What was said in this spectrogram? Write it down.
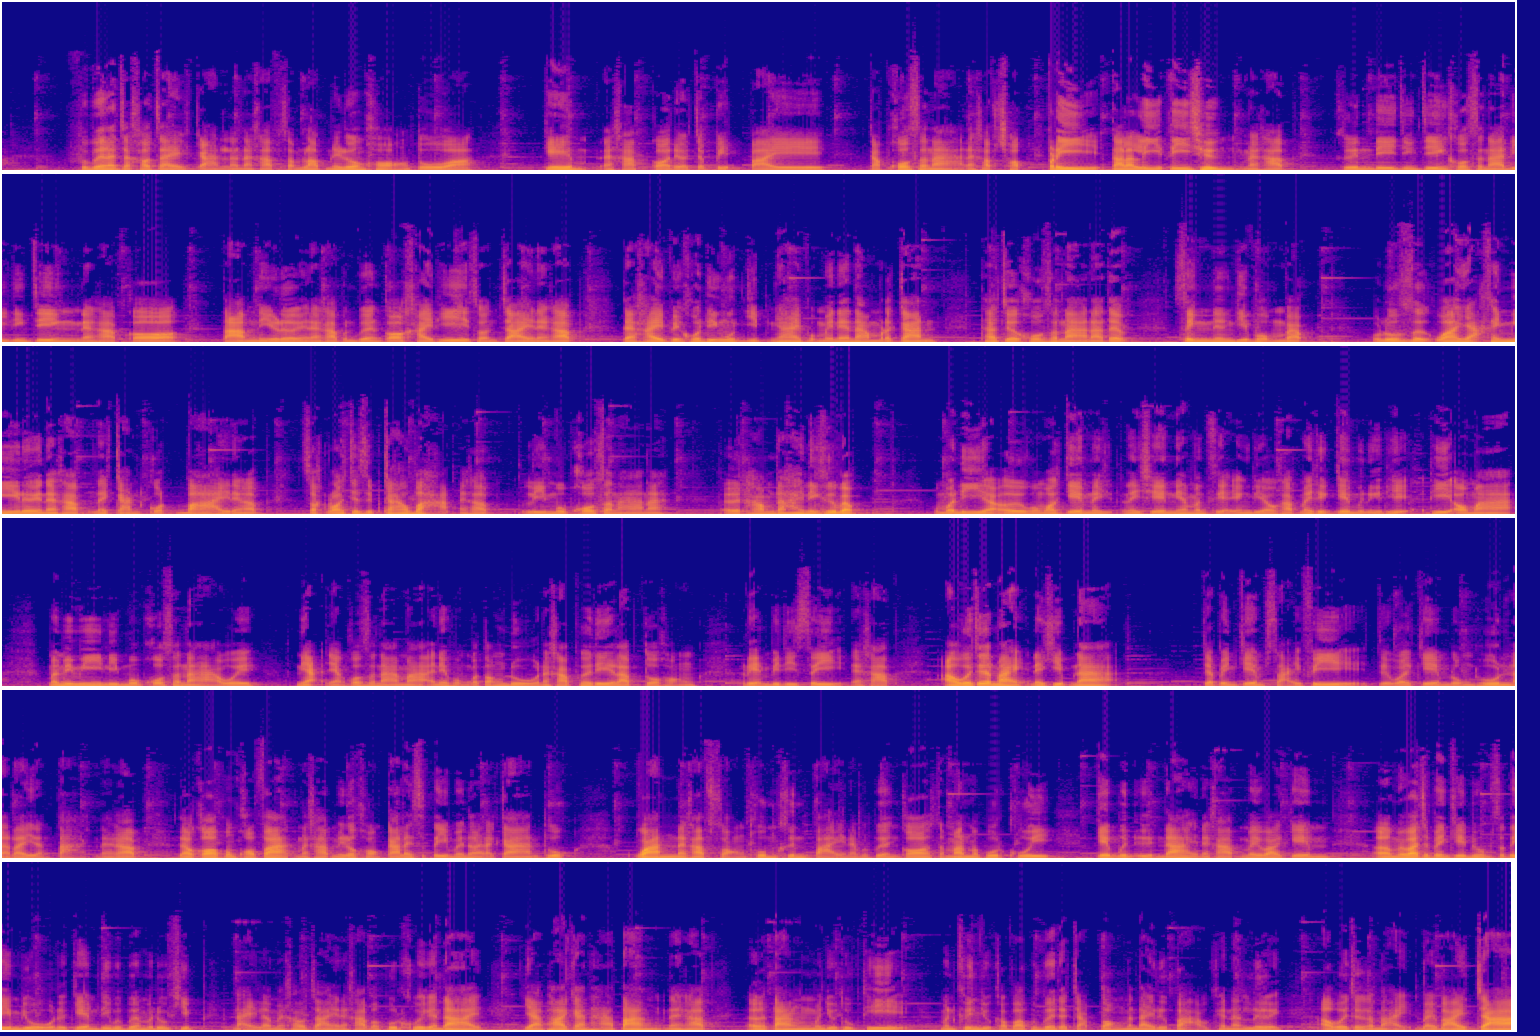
เพื่อนๆน่าจะเข้าใจกันแล้วนะครับสำหรับในเรื่องของตัวเกมนะครับ ก็เดี๋ยวจะปิดไปกับโฆษณานะครับช้อปปรีตาลารี่ตี้ชึงนะครับ ขึ้นดีจริง ๆ โฆษณาดีจริง ๆ นะครับ ก็ ตามนี้เลยนะครับ เพื่อนๆก็ใครที่สนใจนะครับ แต่ใครเป็นคนที่หงุดหงิดง่าย ผมไม่แนะนำละกัน ถ้าเจอโฆษณานะแต่สิ่งหนึ่งที่ผมแบบรู้สึกว่าอยากให้มีเลยนะครับ ในการกดบายนะครับสัก179บาทนะครับรีมูฟโฆษณานะเออทำได้นี่คือแบบ ผมว่าดีอะเออผมว่าเกมในในเชนเนี่ยมันเสียอย่างเดียวครับไม่ถึงเกมอื่นๆที่ที่เอามา มันไม่มีรีมูฟโฆษณาเว้ยเนี่ยอย่างโฆษณามาอันนี้ผมก็ต้องดูนะครับ เพื่อที่รับตัวของเหรียญ BTC นะครับ เอาไว้เจอกันใหม่ในคลิปหน้า จะเป็นเกมสายฟรี หรือว่าเกมลงทุนอะไรต่างๆนะครับ แล้วก็ผมขอฝากนะครับในเรื่องของการไลฟ์สตรีมไว้หน่อยละกันทุกวันนะครับสองทุ่มขึ้นไปนะเพื่อนๆก็สามารถมาพูดคุยเกมอื่นๆได้นะครับ ไม่ว่าเกมเอ่อไม่ว่าจะเป็นเกมที่ผมสตรีมอยู่ หรือเกมที่เพื่อนๆมาดูคลิปไหนแล้วไม่เข้าใจนะครับมาพูดคุยกันได้ อย่าพลาดการหาตังค์นะครับเออตังค์มันอยู่ทุกที่มันขึ้นอยู่กับว่าเพื่อนๆจะจับต้องมันได้หรือเปล่าแค่นั้นเลย เอาไว้เจอกันใหม่บายบายจ้า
